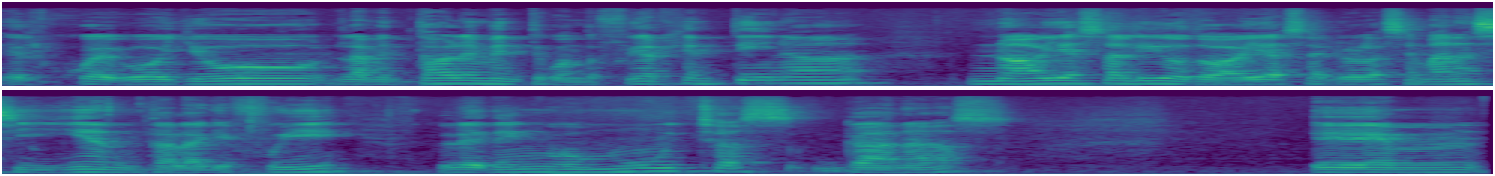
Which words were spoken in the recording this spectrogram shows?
el juego. Yo, lamentablemente, cuando fui a Argentina, no había salido todavía, salió la semana siguiente a la que fui. Le tengo muchas ganas. Em,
